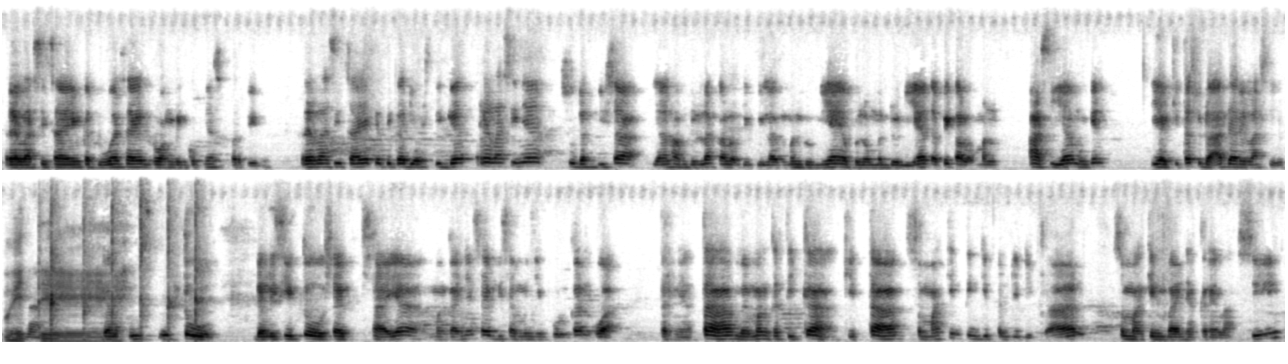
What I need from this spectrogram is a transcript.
Relasi saya yang kedua saya ruang lingkupnya seperti ini. Relasi saya ketika di S3 relasinya sudah bisa. Ya alhamdulillah kalau dibilang mendunia ya belum mendunia tapi kalau men Asia mungkin ya kita sudah ada relasi itu. Nah, dari situ dari situ saya saya makanya saya bisa menyimpulkan wah ternyata memang ketika kita semakin tinggi pendidikan, semakin banyak relasi,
